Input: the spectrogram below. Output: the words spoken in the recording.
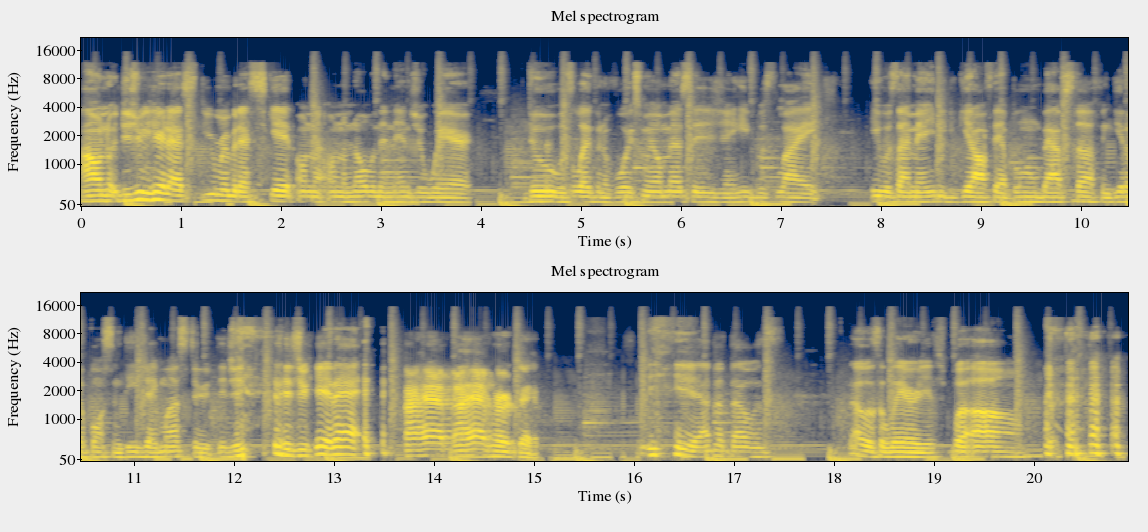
I don't know. Did you hear that? You remember that skit on the on the Nolan and Ninja where dude was leaving a voicemail message and he was like, he was like, "Man, you need to get off that boom bap stuff and get up on some DJ Mustard." Did you did you hear that? I have I have heard that. Yeah, I thought that was that was hilarious. But um,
